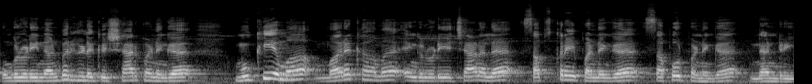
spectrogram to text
உங்களுடைய நண்பர்களுக்கு ஷேர் பண்ணுங்க. முக்கியமாக மறக்காமல் எங்களுடைய சேனலை சப்ஸ்கிரைப் பண்ணுங்கள் சப்போர்ட் பண்ணுங்கள் நன்றி.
